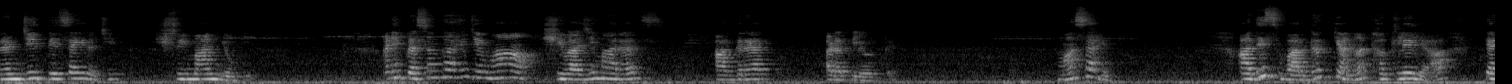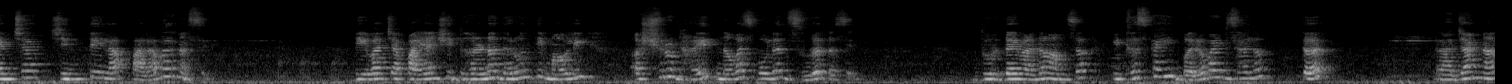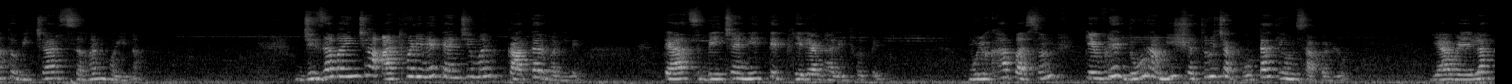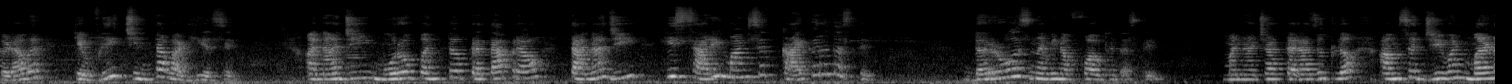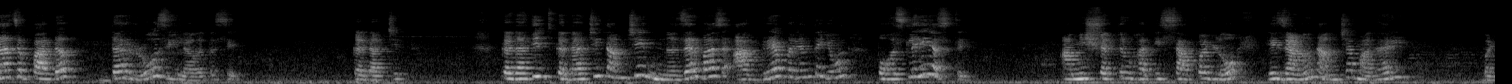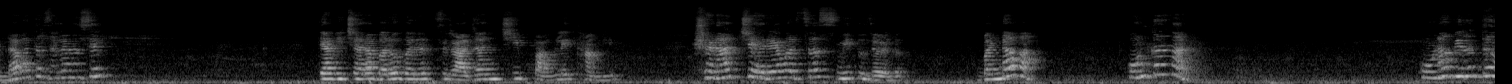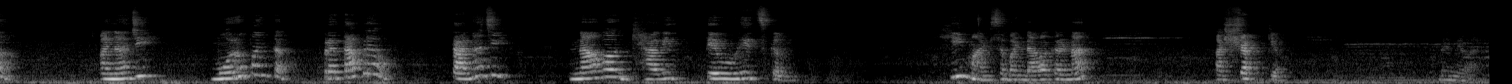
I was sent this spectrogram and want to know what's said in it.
रणजित देसाई रचित श्रीमान योगी. आणि प्रसंग आहे जेव्हा शिवाजी महाराज आग्र्यात अडकले होते. मा साहेब आधीच वार्धक्यानं थकलेल्या त्यांच्या चिंतेला पारावार नसेल. देवाच्या पायांशी धरणं धरून ती माऊली अश्रू ढाळीत नवस बोलत झुरत असेल. दुर्दैवानं आमचं इथंच काही बरं वाईट झालं तर? राजांना तो विचार सहन होईना. जिजाबाईंच्या आठवणीने त्यांचे मन कातर बनले. त्याच बेचैनीत ते फेऱ्या घालीत होते. मुलखापासून केवढे दूर आम्ही शत्रूच्या पोटात येऊन सापडलो. या वेळेला गडावर केवढी चिंता वाढली असेल. अनाजी मोरोपंत प्रतापराव तानाजी ही सारी माणसं काय करत असतील? दररोज नवीन अफवा उठत असतील. मनाच्या तराजूतलं आमचं जीवन मरणाचं पारड दररोज हिलावत असेल. कदाचित कदाचित कदाचित आमची नजरबाज आग्र्यापर्यंत येऊन पोहोचलेही असते. आम्ही शत्रू हाती सापडलो हे जाणून आमच्या माघारी बंडावा तर झाला नसेल? त्या विचाराबरोबरच राजांची पावले थांबली. क्षणात चेहऱ्यावरच स्मित उजळलं. बंडावा कोण करणार? कोणाविरुद्ध? अनाजी मोरोपंत प्रतापराव तानाजी नावं घ्यावी तेवढीच कमी. ही माणसं बंडावा करणार? अशक्य. धन्यवाद.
